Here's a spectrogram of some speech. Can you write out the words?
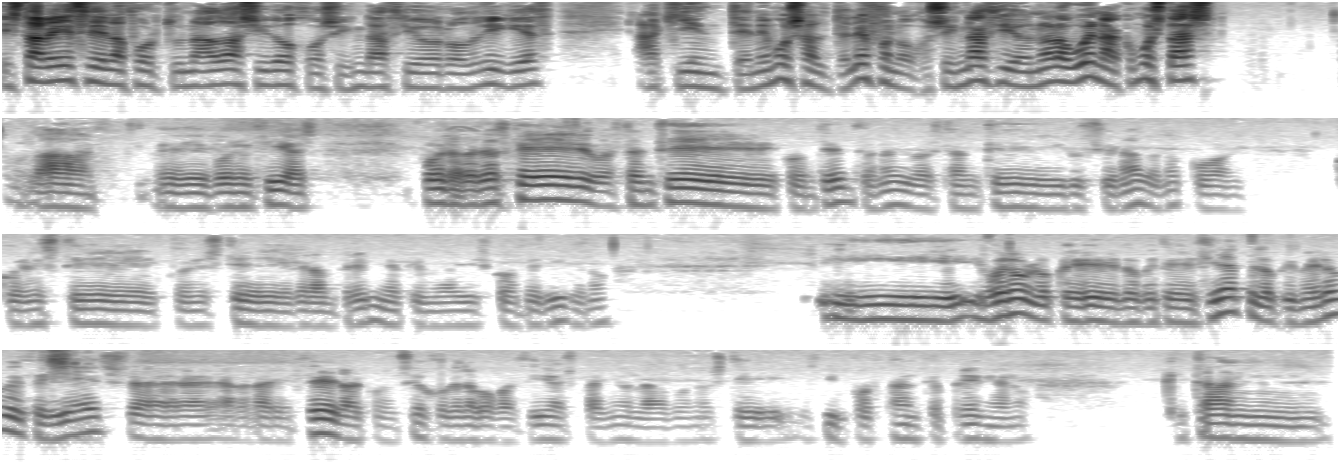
Esta vez el afortunado ha sido José Ignacio Rodríguez, a quien tenemos al teléfono. José Ignacio, enhorabuena, ¿cómo estás? Hola, eh, buenos días. Pues la verdad es que bastante contento ¿no? y bastante ilusionado ¿no? con, con este con este gran premio que me habéis concedido, ¿no? Y, bueno, lo que lo que te decía que lo primero que quería es eh, agradecer al Consejo de la Abogacía Española, bueno, este, este importante premio, ¿no? Que tan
